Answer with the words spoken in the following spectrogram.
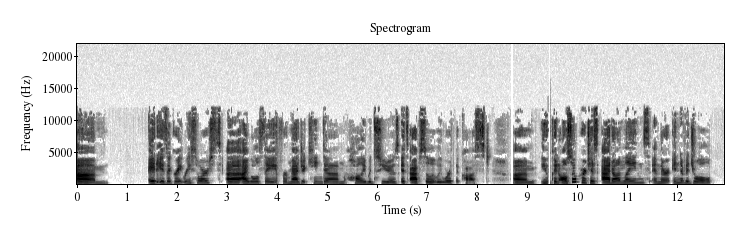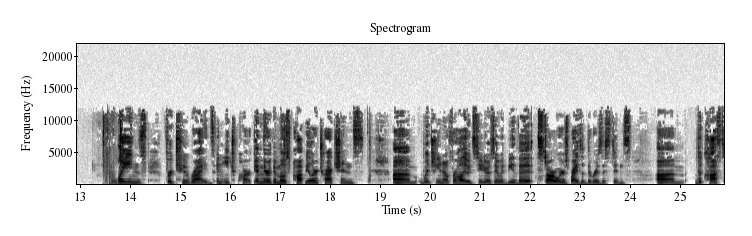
Um, it is a great resource. Uh, I will say for Magic Kingdom, Hollywood Studios, it's absolutely worth the cost. Um, you can also purchase add-on lanes and they're individual lanes for two rides in each park and they're the most popular attractions. Um, which you know for hollywood studios it would be the star wars rise of the resistance. Um, the cost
